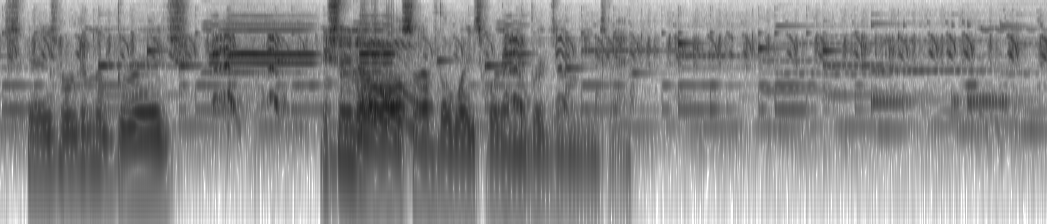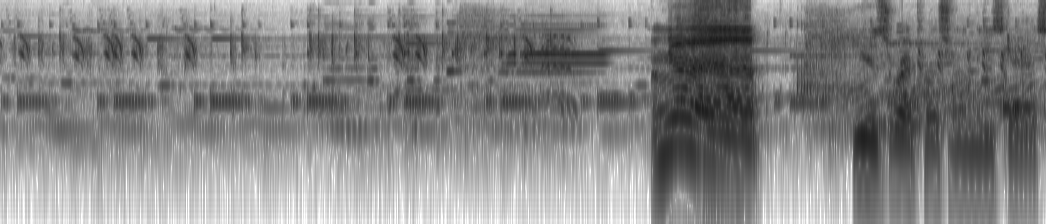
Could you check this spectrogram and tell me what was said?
These guys work on the bridge. Actually, no, I'll also have the whites work on the bridge in the meantime. I'm gonna use red potion on these guys.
